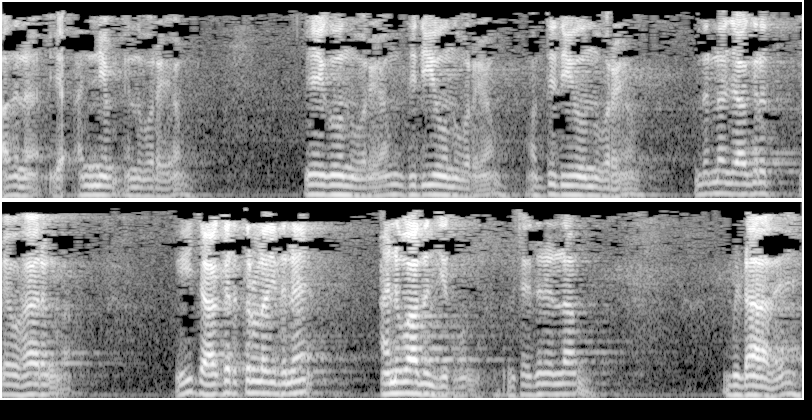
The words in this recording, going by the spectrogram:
അതിന് അന്യം എന്ന് പറയാം. ഏകമെന്ന് പറയാം. ദ്വിതീയോ എന്ന് പറയാം. അദ്വിതീയോ എന്ന് പറയാം. ഇതെല്ലാം ജാഗ്രത വ്യവഹാരങ്ങളാണ് ഈ ജാഗ്രതയുള്ള ഇതിനെ അനുവാദം ചെയ്തുകൊണ്ട്. എന്നുവെച്ചാൽ ഇതിനെല്ലാം വിടാതെ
